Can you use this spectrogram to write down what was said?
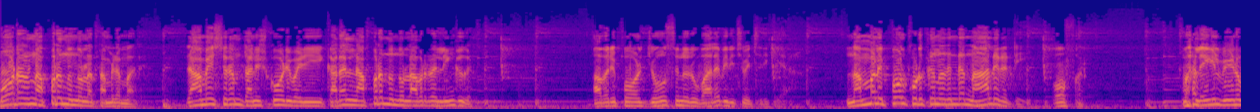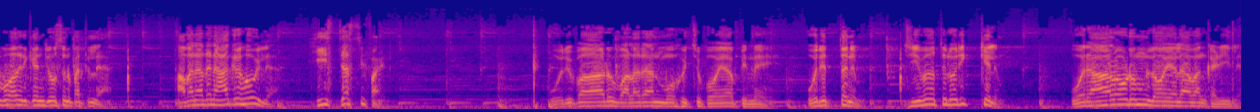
ബോർഡറിനപ്പുറം നിന്നുള്ള തമിഴന്മാര് രാമേശ്വരം ധനുഷ്കോടി വഴി കടലിനപ്പുറം നിന്നുള്ള അവരുടെ ലിങ്കുകൾ. അവരിപ്പോൾ ജോസിനൊരു വല വിരിച്ചു വെച്ചിരിക്കുക നമ്മളിപ്പോൾ കൊടുക്കുന്നതിന്റെ നാലിരട്ടി ഓഫർ. വലയിൽ വീണു പോകാതിരിക്കാൻ ജോസിന് പറ്റില്ല. അവൻ അതിന് ആഗ്രഹവുമില്ല ഹീസ് ജസ്റ്റിഫൈഡ് ഒരുപാട് വളരാൻ മോഹിച്ചു പോയാ പിന്നെ ഒരുത്തനും ജീവിതത്തിൽ ഒരിക്കലും ഒരാളോടും ലോയലാവാൻ കഴിയില്ല.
